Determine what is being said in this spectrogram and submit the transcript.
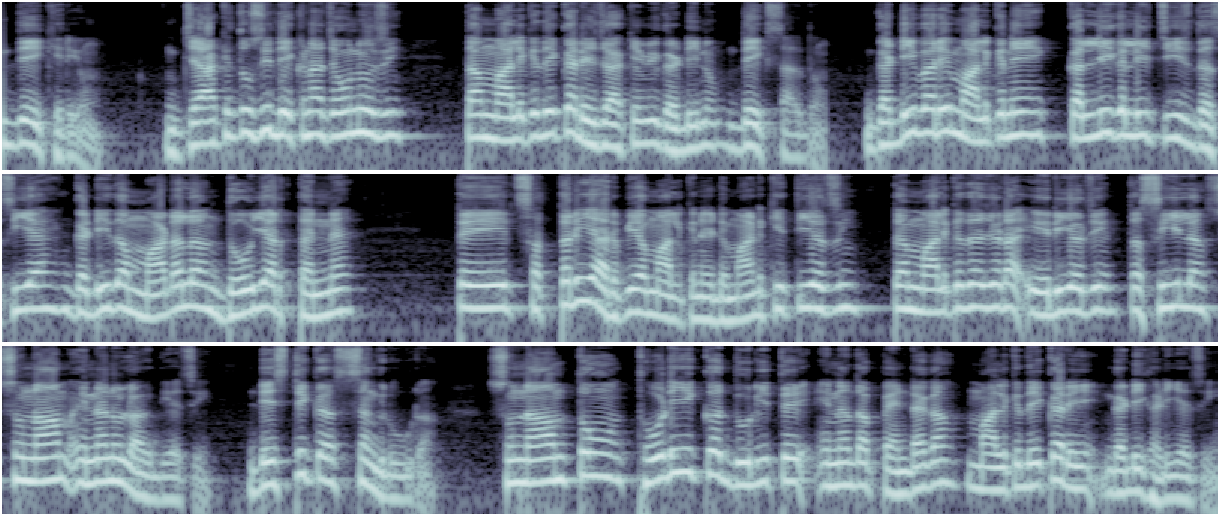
ਦੇਖ ਰਹੇ ਹੋ। ਜਾ ਕੇ ਤੁਸੀਂ ਦੇਖਣਾ ਚਾਹੁੰਦੇ ਹੋ ਜੀ, ਤਾਂ ਮਾਲਕ ਦੇ ਘਰੇ ਜਾ ਕੇ ਵੀ ਗੱਡੀ ਨੂੰ ਦੇਖ ਸਕਦੇ ਹੋ। ਗੱਡੀ ਬਾਰੇ ਮਾਲਕ ਨੇ ਕੱਲੀ ਕੱਲੀ ਚੀਜ਼ ਦੱਸੀ ਹੈ ਗੱਡੀ ਦਾ ਮਾਡਲ 2003 ਹੈ ਤੇ 70000 ਰੁਪਇਆ ਮਾਲਕ ਨੇ ਡਿਮਾਂਡ ਕੀਤੀ ਹੈ ਜੀ। ਤਾਂ ਮਾਲਕ ਦਾ ਜਿਹੜਾ ਏਰੀਆ ਜੀ, ਤਹਿਸੀਲ ਸੁਨਾਮ ਇਹਨਾਂ ਨੂੰ ਲੱਗਦੀ ਹੈ ਜੀ। ਡਿਸਟ੍ਰਿਕਟ ਸੰਗਰੂਰ ਆ। ਸੁਨਾਮ ਤੋਂ ਥੋੜੀ ਇੱਕ ਦੂਰੀ ਤੇ ਇਹਨਾਂ ਦਾ ਪਿੰਡ ਹੈਗਾ। ਮਾਲਕ ਦੇ ਘਰੇ ਗੱਡੀ ਖੜੀ ਹੈ ਜੀ।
